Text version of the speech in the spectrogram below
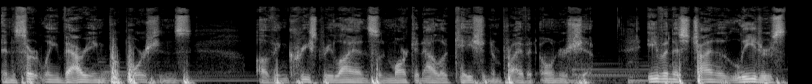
and certainly varying proportions of increased reliance on market allocation and private ownership. Even as China leaders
